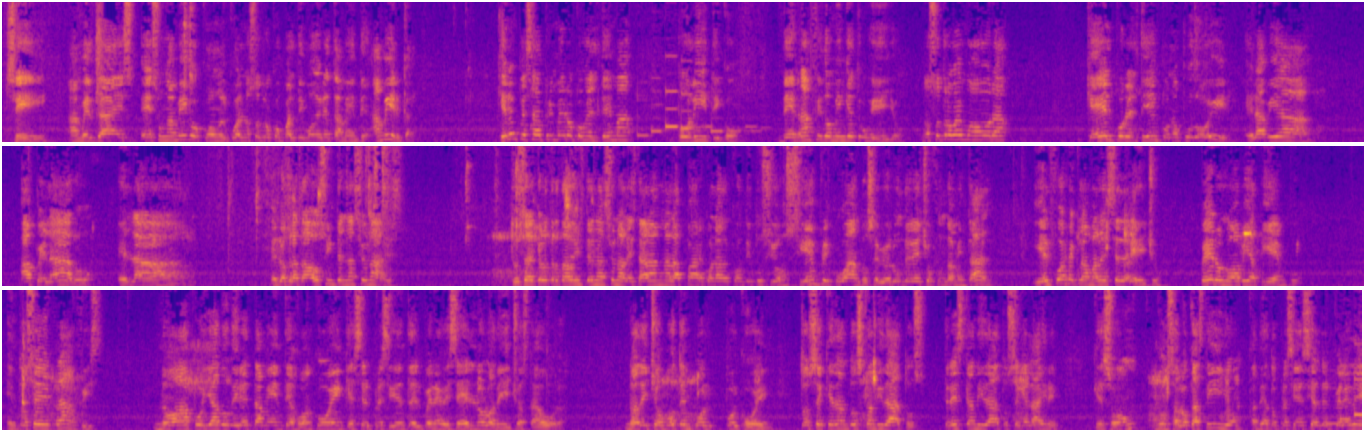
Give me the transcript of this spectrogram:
Sí, América es, es un amigo con el cual nosotros compartimos directamente. América, quiero empezar primero con el tema político de Ramfi Domínguez Trujillo. Nosotros vemos ahora que él por el tiempo no pudo ir. Él había apelado en, la, en los tratados internacionales. Tú sabes que los tratados internacionales estarán a la par con la constitución siempre y cuando se viole un derecho fundamental. Y él fue a reclamar ese derecho, pero no había tiempo. Entonces Ramfis no ha apoyado directamente a Juan Cohen, que es el presidente del PNVC. Él no lo ha dicho hasta ahora. No ha dicho voten por, por Cohen. Entonces quedan dos candidatos, tres candidatos en el aire, que son Gonzalo Castillo, candidato presidencial del PLD,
